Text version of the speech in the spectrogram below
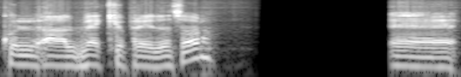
quel, al vecchio Predator, eh,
